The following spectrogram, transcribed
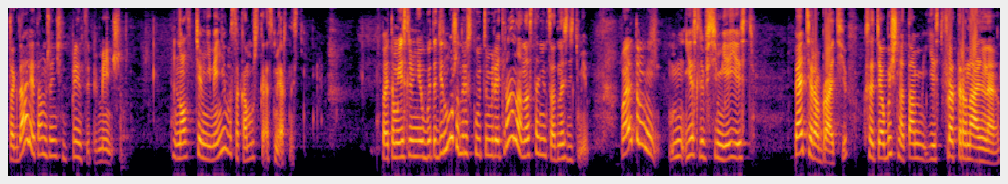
так далее, там женщин в принципе меньше. Но, тем не менее, высока мужская смертность. Поэтому, если у нее будет один муж, он рискует умереть рано, она останется одна с детьми. Поэтому, если в семье есть пятеро братьев. Кстати, обычно там есть фратернальная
